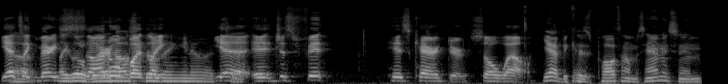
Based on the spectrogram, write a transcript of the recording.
Yeah, it's, uh, like, very little subtle, warehouse but, like, building, you know. It's yeah like- it just fit his character so well Yeah, because Paul Thomas Anderson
